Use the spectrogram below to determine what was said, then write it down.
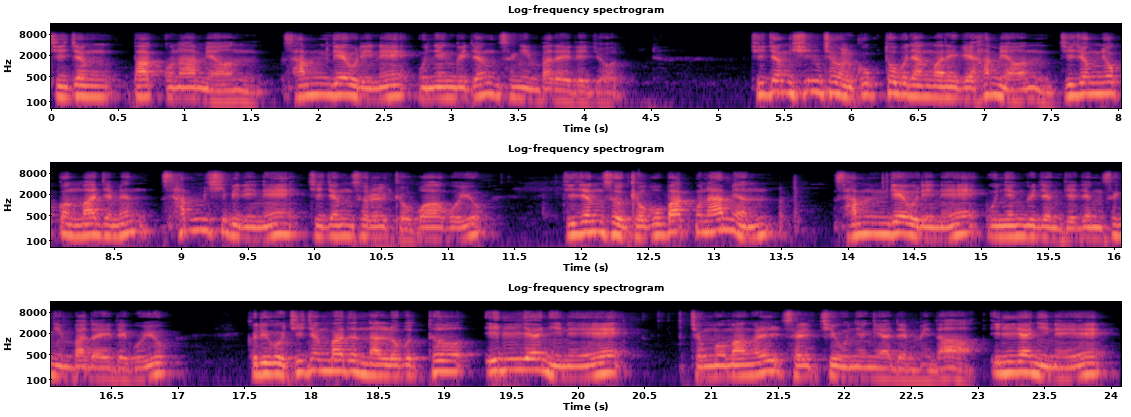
지정받고 나면 3개월 이내 운영규정 승인받아야 되죠. 지정 신청을 국토부 장관에게 하면 지정 요건 맞으면 30일 이내 지정서를 교부하고요. 지정서 교부받고 나면 3개월 이내에 운영규정 제정 승인 받아야 되고요. 그리고 지정받은 날로부터 1년 이내에 정보망을 설치 운영해야 됩니다. 1년 이내에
